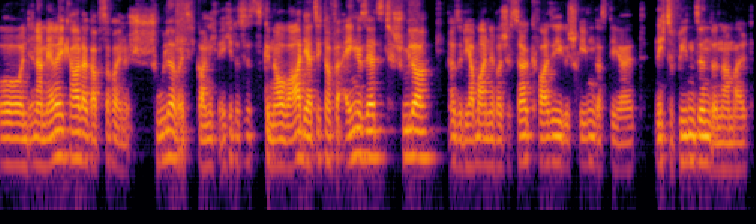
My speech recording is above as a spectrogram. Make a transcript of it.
Und in Amerika, da gab es doch eine Schule, weiß ich gar nicht, welche das jetzt genau war, die hat sich dafür eingesetzt, Schüler, also die haben an den Regisseur quasi geschrieben, dass die halt nicht zufrieden sind und haben halt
